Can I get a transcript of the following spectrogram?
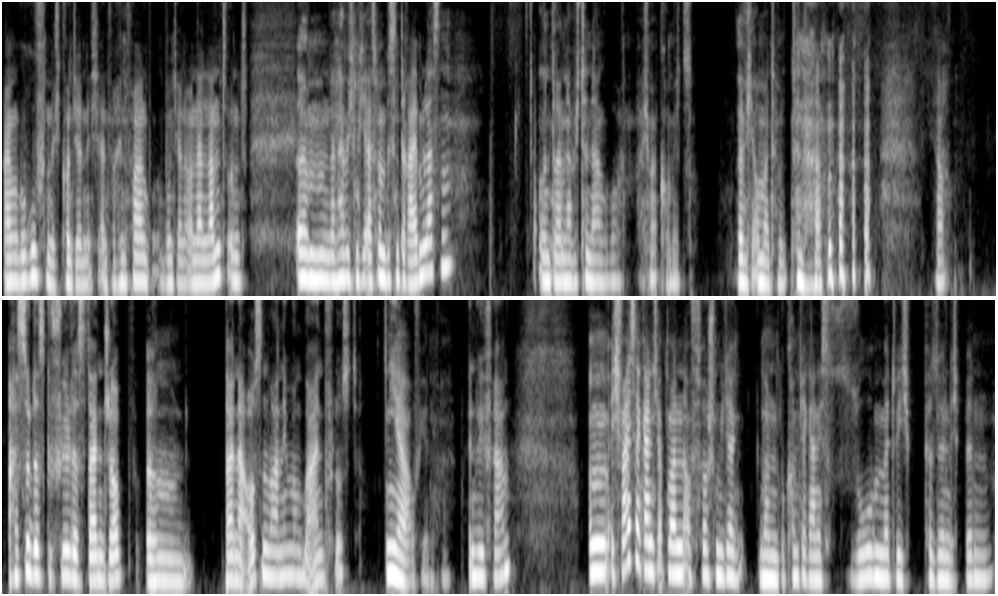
angerufen. Ich konnte ja nicht einfach hinfahren, wohnt ja in einem anderen Land. Und ähm, dann habe ich mich erstmal ein bisschen treiben lassen. Und dann habe ich Tinder angeworfen. Habe ich mal, komm jetzt, werfe ich auch mal Tinder an. ja. Hast du das Gefühl, dass dein Job ähm, deine Außenwahrnehmung beeinflusst? Ja, auf jeden Fall. Inwiefern? Ähm, ich weiß ja gar nicht, ob man auf Social Media, man bekommt ja gar nicht so mit, wie ich persönlich bin.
